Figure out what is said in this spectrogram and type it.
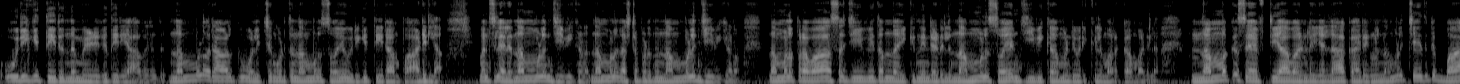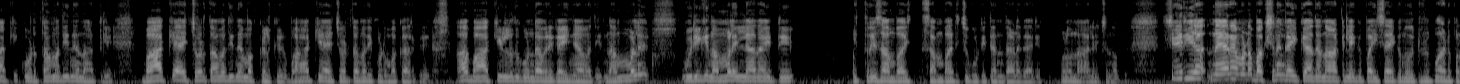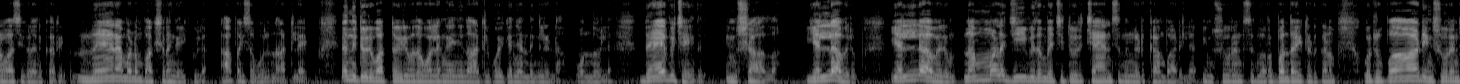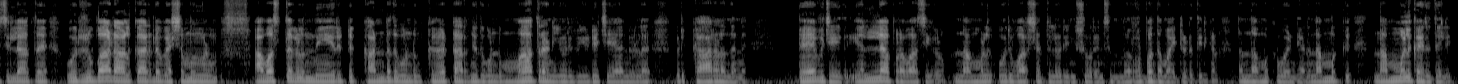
ഉരുകി തീരുന്ന മെഴുകുതിരി ആവരുത്. നമ്മൾ ഒരാൾക്ക് വെളിച്ചം കൊടുത്ത് നമ്മൾ സ്വയം ഉരുകി തീരാൻ പാടില്ല. മനസ്സിലായില്ലേ? നമ്മളും ജീവിക്കണം. നമ്മൾ കഷ്ടപ്പെടുന്നു നമ്മളും ജീവിക്കണം. നമ്മൾ പ്രവാസ ജീവിതം നയിക്കുന്നതിന്റെ ഇടയിൽ നമ്മൾ സ്വയം ജീവിക്കാൻ വേണ്ടി ഒരിക്കലും മറക്കാൻ പാടില്ല. നമുക്ക് സേഫ്റ്റി ആവാനുള്ള എല്ലാ കാര്യങ്ങളും നമ്മൾ ചെയ്തിട്ട് ബാക്കി കൊടുത്താൽ മതി എന്നേ നാട്ടിൽ. ബാക്കി അയച്ചു കൊടുത്താൽ മതി എന്നേ മക്കൾക്ക്. ബാക്കി അയച്ചു കൊടുത്താൽ മതി കുടുംബക്കാർക്ക്. ആ ബാക്കിയുള്ളത് കൊണ്ട് അവർ കഴിഞ്ഞാൽ മതി. നമ്മൾ ഉരുകി നമ്മളില്ലാതായിട്ട് ഇത്രയും സമ്പാദി സമ്പാദിച്ചു കൂട്ടിയിട്ട് എന്താണ് കാര്യം? നമ്മളൊന്ന് ആലോചിച്ച് നോക്ക്. ശരിയാ നേരെ വേണം ഭക്ഷണം കഴിക്കാതെ നാട്ടിലേക്ക് പൈസ അയക്കുന്ന ഒരുപാട് പ്രവാസികൾ എനിക്കറിയും. നേരെ വേണം ഭക്ഷണം കഴിക്കൂല. ആ പൈസ പോലും നാട്ടിലയക്കും എന്നിട്ട് ഒരു പത്തോ ഇരുപതോ കൊല്ലം കഴിഞ്ഞ് നാട്ടിൽ പോയി കഴിഞ്ഞാൽ എന്തെങ്കിലും ഉണ്ടാവും? ഒന്നുമില്ല. ദയവ് ചെയ്ത് ഇൻഷാ എല്ലാവരും എല്ലാവരും നമ്മളെ ജീവിതം വെച്ചിട്ട് ഒരു ചാൻസ് നിങ്ങൾ എടുക്കാൻ പാടില്ല. ഇൻഷുറൻസ് നിർബന്ധമായിട്ട് എടുക്കണം. ഒരുപാട് ഇൻഷുറൻസ് ഇല്ലാത്ത ഒരുപാട് ആൾക്കാരുടെ വിഷമങ്ങളും അവസ്ഥകളും നേരിട്ട് കണ്ടതുകൊണ്ടും കേട്ടറിഞ്ഞതുകൊണ്ടും മാത്രമാണ് ഈ ഒരു വീഡിയോ ചെയ്യാനുള്ള ഒരു കാരണം തന്നെ. ദയവ് ചെയ്ത് എല്ലാ പ്രവാസികളും നമ്മൾ ഒരു വർഷത്തിൽ ഒരു ഇൻഷുറൻസ് നിർബന്ധമായിട്ട് എടുത്തിരിക്കണം. അത് നമുക്ക് വേണ്ടിയാണ്. നമുക്ക് നമ്മൾ കരുതൽ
